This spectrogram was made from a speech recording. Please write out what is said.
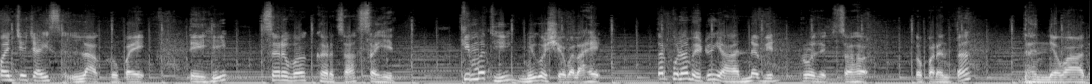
पंचेचाळीस लाख रुपये. तेही सर्व खर्चा सहित किंमत ही निगोशिएबल आहे. तर पुन्हा भेटूया नवीन प्रोजेक्ट सह तोपर्यंत धन्यवाद.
